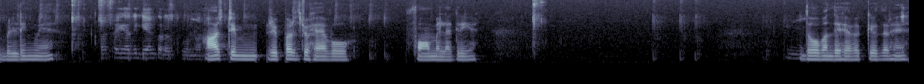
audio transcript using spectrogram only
बिल्डिंग में है। आज टीम रिपर्स जो है वो फॉर्म में लग रही है। दो बंदे हैविक के उधर हैं।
